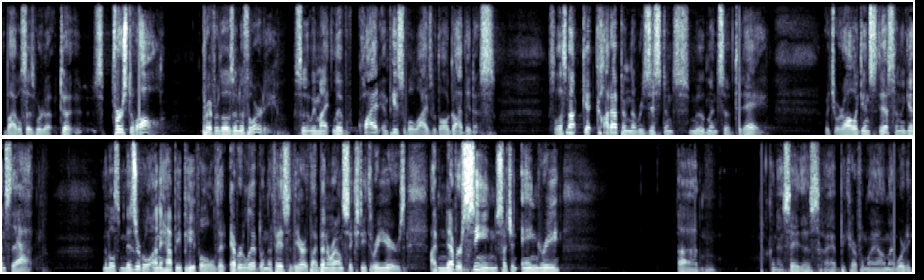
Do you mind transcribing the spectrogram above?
the Bible says we're to, first of all, pray for those in authority so that we might live quiet and peaceable lives with all godliness. So let's not get caught up in the resistance movements of today, which are all against this and against that. The most miserable, unhappy people that ever lived on the face of the earth. I've been around 63 years. I've never seen such an angry, uh, how can I say this? I have to be careful my, on my wording.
